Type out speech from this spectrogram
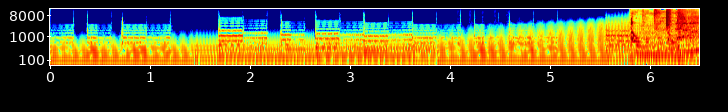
I wanna love.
